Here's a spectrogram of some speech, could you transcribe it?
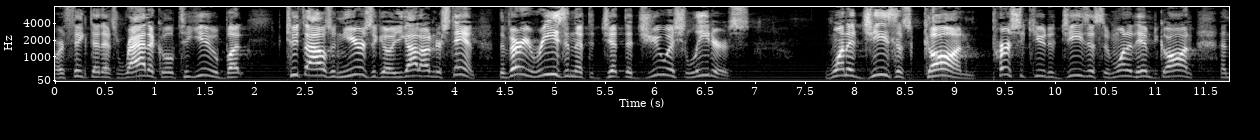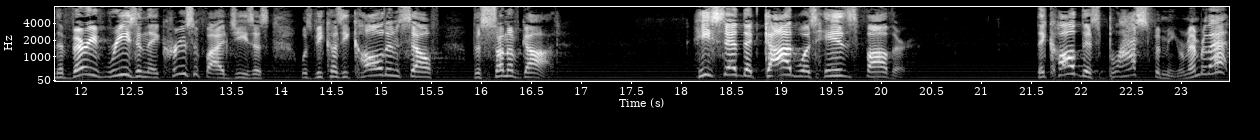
or think that it's radical to you, but 2,000 years ago, you got to understand the very reason that the, the Jewish leaders wanted Jesus gone, persecuted Jesus and wanted him gone, and the very reason they crucified Jesus was because he called himself the Son of God. He said that God was his Father. They called this blasphemy. Remember that?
